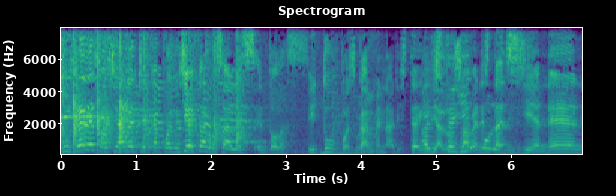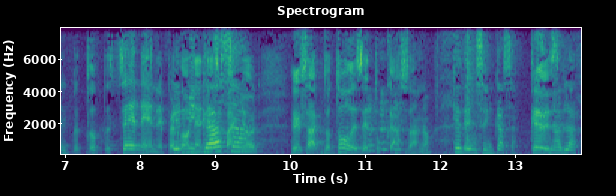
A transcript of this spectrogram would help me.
Tus redes sociales, Checa, ¿cuáles son? Checa Rosales en todas. Y tú, pues Carmen Aristegui, ya lo saben, está en. CNN, CNN, perdón, mi en, casa. español. Exacto, todo desde tu casa, ¿no? Quédense en casa, Quédese. sin hablar.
